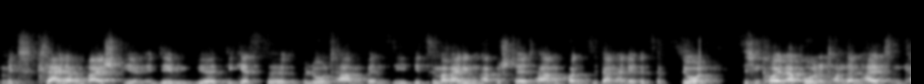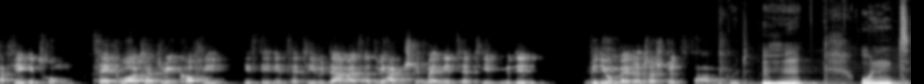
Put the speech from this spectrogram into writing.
mit kleineren Beispielen, indem wir die Gäste belohnt haben, wenn sie die Zimmerreinigung abbestellt haben, konnten sie dann an der Rezeption sich einen Coin abholen und haben dann halt einen Kaffee getrunken. Safe Water, Drink Coffee hieß die Initiative damals. Also wir hatten schon immer Initiativen, mit denen wir die Umwelt unterstützt haben. Gut. Mhm. Und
